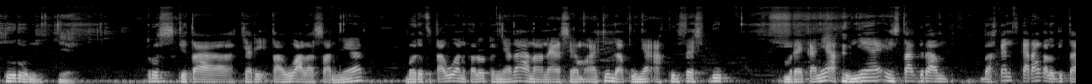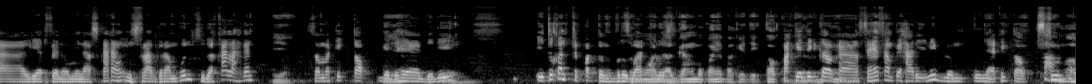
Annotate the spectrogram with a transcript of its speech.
turun Iya. terus kita cari tahu alasannya baru ketahuan kalau ternyata anak-anak SMA itu tidak punya akun Facebook mereka ini akunnya Instagram bahkan sekarang kalau kita lihat fenomena sekarang Instagram pun sudah kalah kan Iya. sama TikTok gitu Iya, ya jadi itu kan cepat tuh berubah Semua terus dagang pokoknya pakai TikTok. pakai. TikTok nah, saya sampai hari ini belum punya TikTok Sama,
